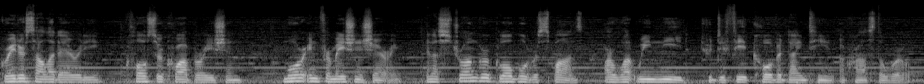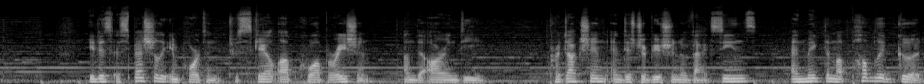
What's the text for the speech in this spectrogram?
Greater solidarity, closer cooperation, more information sharing, and a stronger global response are what we need to defeat COVID-19 across the world. It is especially important to scale up cooperation on the R&D, production and distribution of vaccines, and make them a public good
